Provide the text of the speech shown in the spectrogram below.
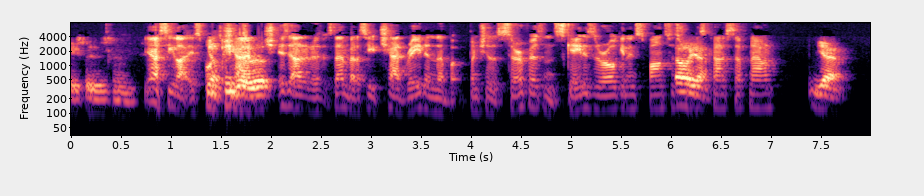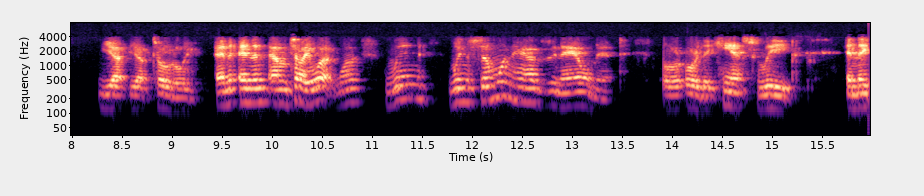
races, and yeah, I see like it's you know, Chad, is I don't know if it's them, but I see Chad Reed and a bunch of the surfers and skaters are all getting sponsors oh, for yeah. this kind of stuff now. Yeah, yeah, yeah, totally. And and I'm telling you what, when when when someone has an ailment or or they can't sleep and they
